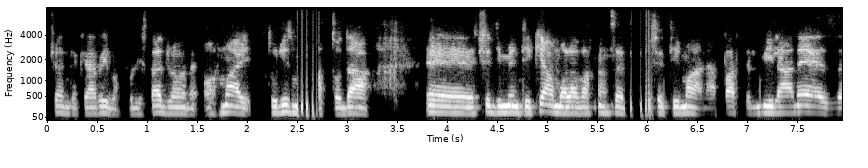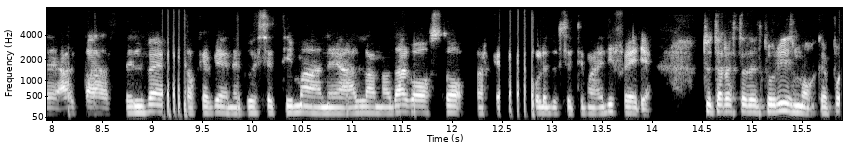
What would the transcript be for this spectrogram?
gente che arriva fuori stagione, ormai il turismo è fatto da eh, ci dimentichiamo la vacanza di due settimane, a parte il milanese, al parte il Veneto che viene due settimane all'anno ad agosto, perché con le due settimane di ferie, tutto il resto del turismo, che poi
